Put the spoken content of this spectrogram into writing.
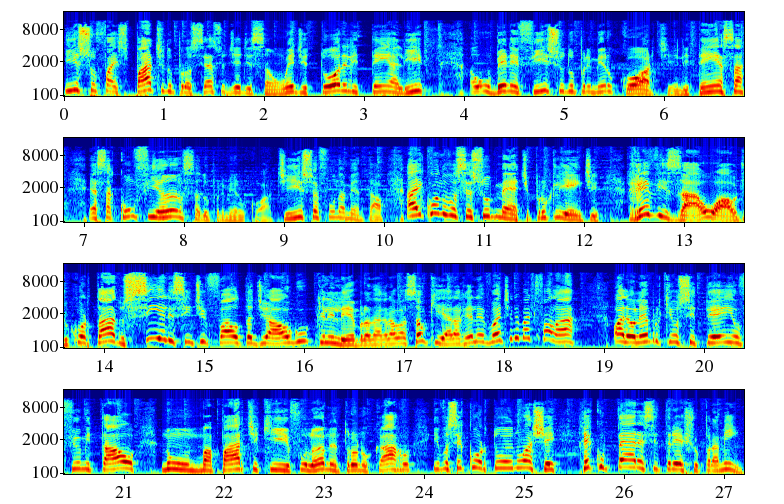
Isso faz parte do processo de edição. O editor ele tem ali o benefício do primeiro corte, ele tem essa, essa confiança do primeiro corte, e isso é fundamental. Aí quando você submete para o cliente revisar o áudio cortado, se ele sentir falta de algo que ele lembra na gravação que era relevante, ele vai te falar. Olha, eu lembro que eu citei o filme tal numa parte que fulano entrou no carro e você cortou, eu não achei. Recupera esse trecho para mim.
